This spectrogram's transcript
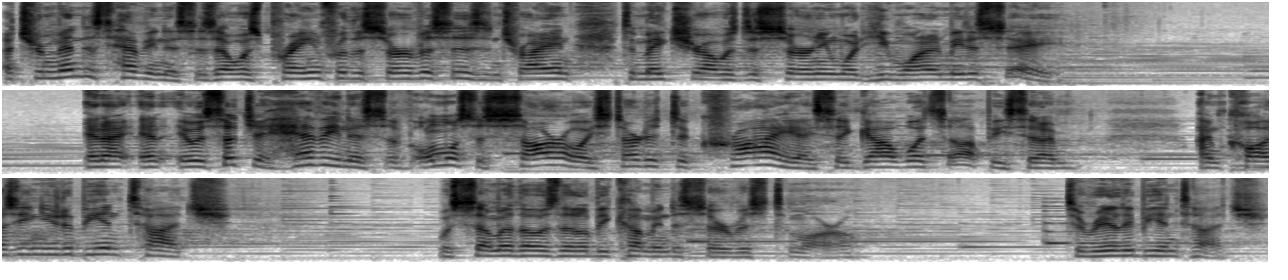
A tremendous heaviness as I was praying for the services and trying to make sure I was discerning what He wanted me to say. And, I, and it was such a heaviness of almost a sorrow. I started to cry. I said, God, what's up? He said, I'm, I'm causing you to be in touch with some of those that'll be coming to service tomorrow to really be in touch.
